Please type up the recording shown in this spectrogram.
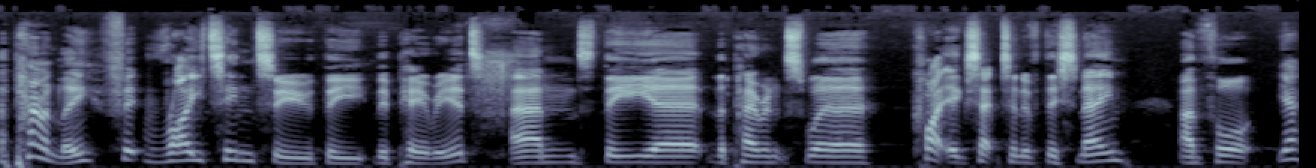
Apparently, fit right into the, the period, and the uh, the parents were quite accepting of this name and thought, yeah,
